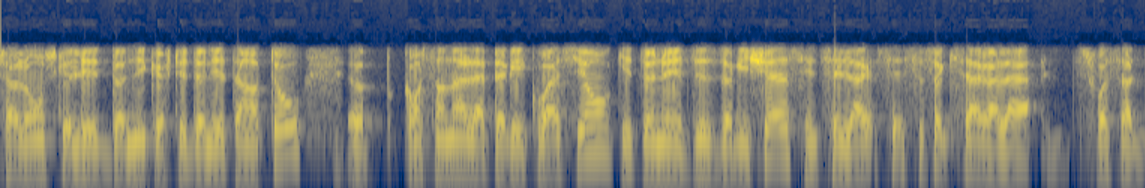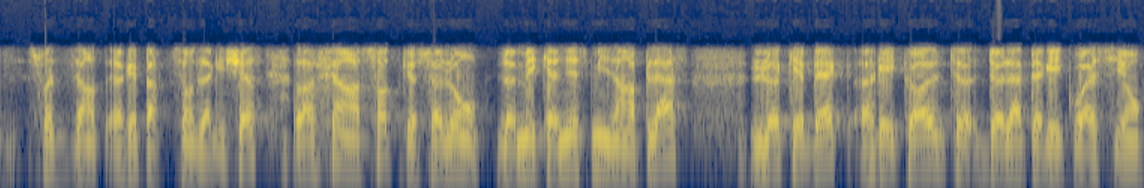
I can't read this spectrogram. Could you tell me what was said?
selon ce que les données que je t'ai données tantôt, euh, concernant la péréquation, qui est un indice de richesse, c'est, ça qui sert à la soi-disant répartition de la richesse. Alors, fait en sorte que selon le mécanisme mis en place, le Québec récolte de la péréquation.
